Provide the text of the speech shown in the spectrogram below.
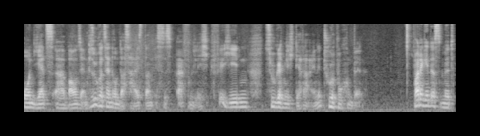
und jetzt äh, bauen sie ein Besucherzentrum, das heißt, dann ist es öffentlich für jeden zugänglich, der da eine Tour buchen will. Weiter geht es mit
